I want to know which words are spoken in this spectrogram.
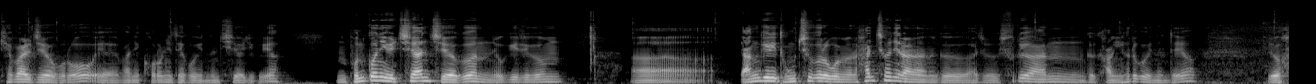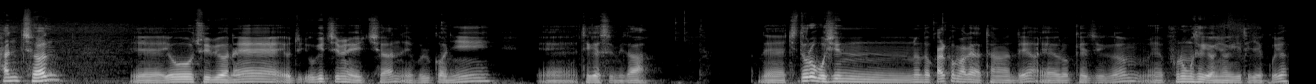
개발 지역으로 예, 많이 거론이 되고 있는 지역이고요. 음, 본건이 위치한 지역은 여기 지금 어, 양길이 동측으로 보면 한천이라는 그 아주 수려한 그 강이 흐르고 있는데요. 요 한천 예, 요 주변에 요, 여기쯤에 위치한 예, 물건이 예, 되겠습니다. 네, 지도로 보시면 더 깔끔하게 나타나는데요. 예, 이렇게 지금 예, 분홍색 영역이 되겠고요.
